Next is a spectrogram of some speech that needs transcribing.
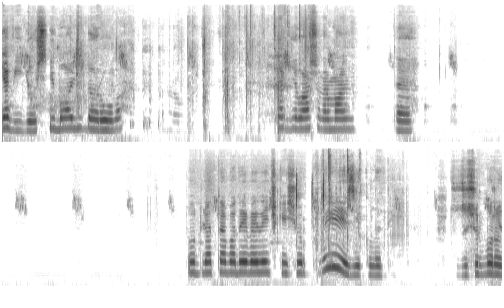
Я видео снимаю, здорово. Как дела? Все нормально? Те. Тут для тебе невеличкий сюрпризик летить. Що за таке?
